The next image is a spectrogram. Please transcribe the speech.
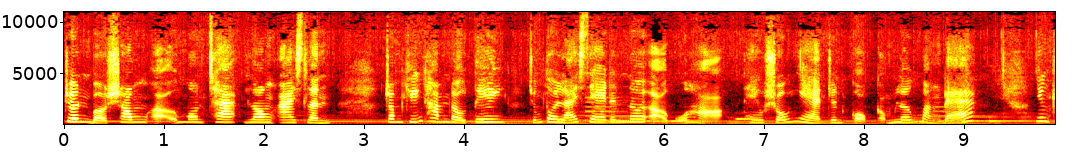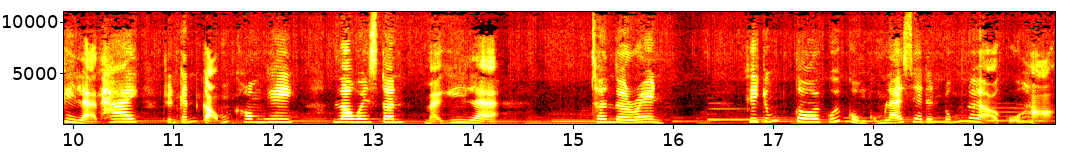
trên bờ sông ở Monta, Long Island. Trong chuyến thăm đầu tiên, chúng tôi lái xe đến nơi ở của họ theo số nhà trên cột cổng lớn bằng đá. Nhưng kỳ lạ thay, trên cánh cổng không ghi Lowenstein mà ghi là Thunderland. Khi chúng tôi cuối cùng cũng lái xe đến đúng nơi ở của họ,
